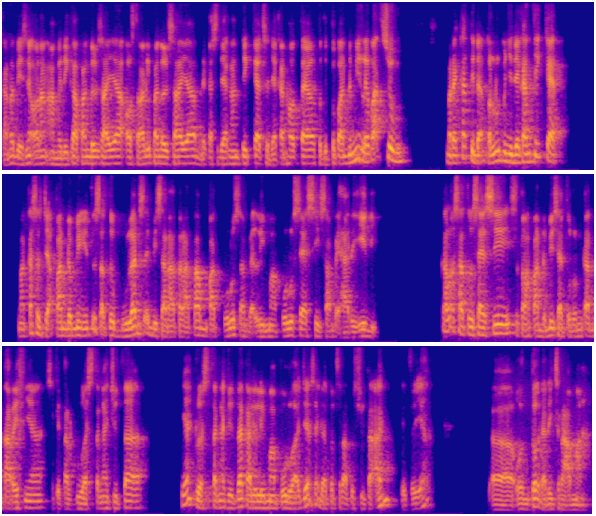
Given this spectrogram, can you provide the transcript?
Karena biasanya orang Amerika panggil saya, Australia panggil saya, mereka sediakan tiket, sediakan hotel. Begitu pandemi lewat Zoom. Mereka tidak perlu menyediakan tiket. Maka sejak pandemi itu satu bulan saya bisa rata-rata 40 sampai 50 sesi sampai hari ini. Kalau satu sesi setelah pandemi saya turunkan tarifnya sekitar dua setengah juta, ya dua setengah juta kali 50 aja saya dapat 100 jutaan gitu ya eh, untuk dari ceramah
